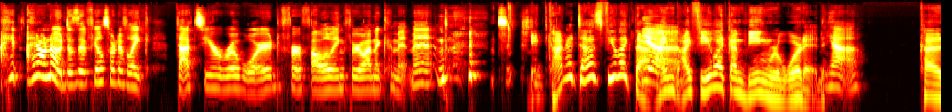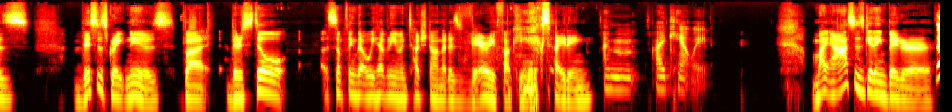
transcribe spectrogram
I I don't know, does it feel sort of like that's your reward for following through on a commitment? It kind of does feel like that. Yeah. I'm, I feel like I'm being rewarded yeah. because this is great news, but there's still uh, something that we haven't even touched on that is very fucking exciting. I'm I can't wait. My ass is getting bigger.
